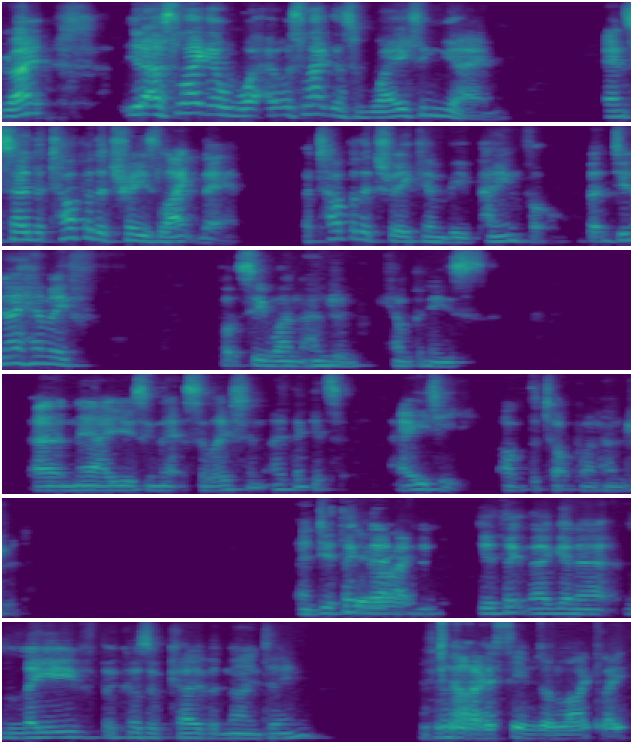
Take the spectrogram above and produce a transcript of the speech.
right? You know, it's like a it was like this waiting game, and so the top of the tree is like that. The top of the tree can be painful, but do you know how many FTSE 100 companies are now using that solution. I think it's 80 of the top 100. And do you think yeah, that right. do you think they're going to leave because of COVID 19? No, it seems unlikely.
